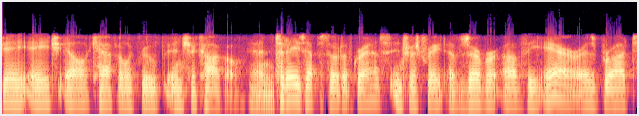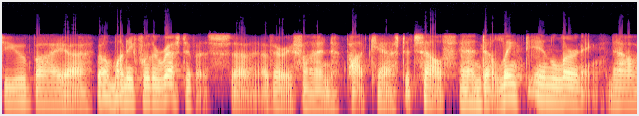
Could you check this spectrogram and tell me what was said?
JHL Capital Group in Chicago. And today's episode of Grant's Interest Rate Observer of the Air is brought to you by, uh, well, Money for the Rest Rest of Us, uh, a very fine podcast itself, and uh, LinkedIn Learning, now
